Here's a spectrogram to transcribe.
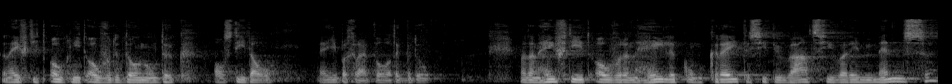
dan heeft hij het ook niet over de Donald Duck, als die dan, je begrijpt wel wat ik bedoel. Maar dan heeft hij het over een hele concrete situatie waarin mensen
